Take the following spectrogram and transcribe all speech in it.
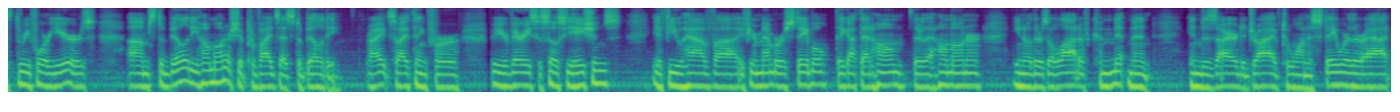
three, four years, um, stability, home ownership provides that stability right? So I think for for your various associations, if you have uh, if your member is stable, they got that home, they're that homeowner. You know, there's a lot of commitment and desire to drive to want to stay where they're at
